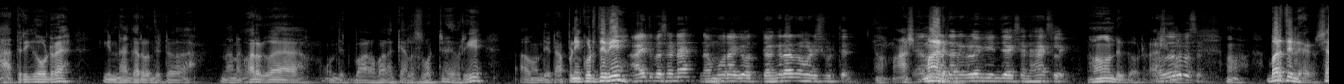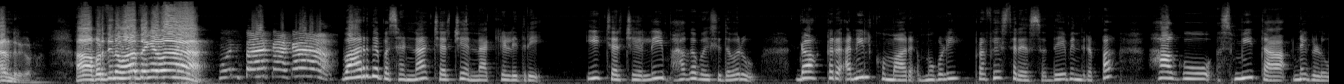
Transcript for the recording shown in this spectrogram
ಆತ್ರಿ ಗೌಡ್ರೆ ಇನ್ನು ಹಂಗಾರ ಒಂದಿಟ್ಟು ನನಗೆ ಹೊರಗೆ ಒಂದಿಟ್ಟು ಭಾಳ ಭಾಳ ಕೆಲಸ ಹೊಟ್ಟೆವ್ರಿ ಒಂದಿಟ್ಟು ಅಪ್ಪಣೆ ಕೊಡ್ತೀವಿ. ಆಯ್ತು ಬಸಣ್ಣ ನಮ್ಮೂರಾಗ ಇವತ್ತು ಡಂಗರಾನ ಹೊಡಿಸ್ಬಿಡ್ತೇನೆ. ಅಷ್ಟು ಮಾಡಿ ದನಗಳಿಗೆ ಇಂಜೆಕ್ಷನ್ ಹಾಕ್ಸ್ಲಿಕ್ಕೆ. ಹ್ಞೂ ರೀ ಗೌಡ್ರ? ಹಾಂ ಬರ್ತೀನಿ ರೀ ಶಾನ್ ರೀ ಗೌಡ್ರ. ಹಾಂ ಬರ್ತೀನಿ ವಾ ತಂಗ್ಯವ ಹುನ್ಪಾ ಕಾಕಾ. ವಾರದ ಬಸಣ್ಣ ಚರ್ಚೆಯನ್ನ ಕೇಳಿದ್ರಿ. ಈ ಚರ್ಚೆಯಲ್ಲಿ ಭಾಗವಹಿಸಿದವರು doctor Anil Kumar Muguli professor S Devendrappa ಹಾಗೂ ಸ್ಮಿತಾ ನೆಗಳೂರು.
